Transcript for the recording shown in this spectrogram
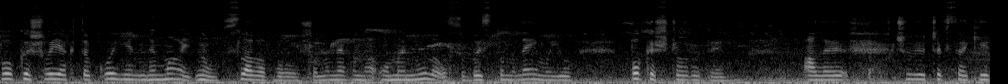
поки що як такої немає. Ну, слава Богу, що мене вона оминула, особисто мене і мою поки що родину. Але чуючи всякі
